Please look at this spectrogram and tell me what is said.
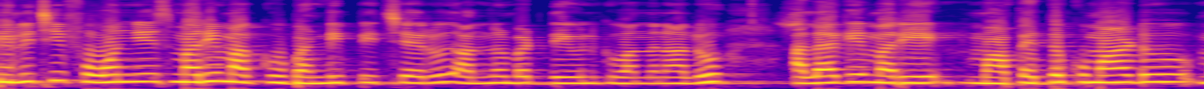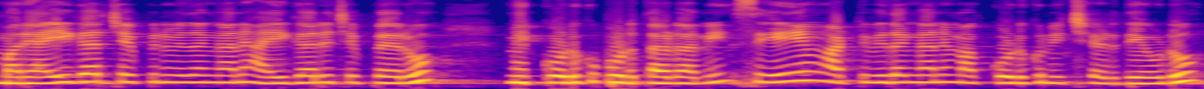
పిలిచి ఫోన్ చేసి మరీ మాకు బండి ఇప్పించారు. అందుని బట్టి దేవునికి వందనాలు. అలాగే మరి మా పెద్ద కుమారుడు మరి అయ్యగారు చెప్పిన విధంగానే అయ్యగారే చెప్పారు మీకు కొడుకు పుడతాడు అని. సేమ్ అట్టి విధంగానే మాకు కొడుకుని ఇచ్చాడు దేవుడు.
